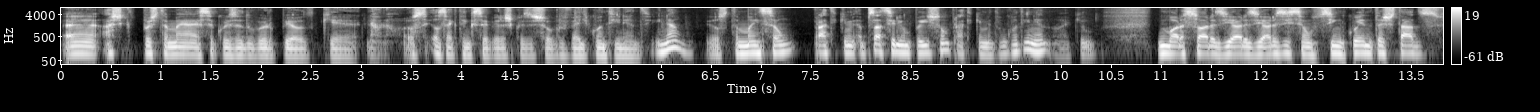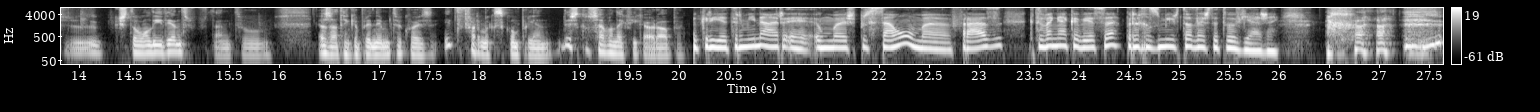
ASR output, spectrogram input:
Uh, acho que depois também há essa coisa do europeu de que é, não, não, eles, eles é que têm que saber as coisas sobre o velho continente. E não, eles também são praticamente, apesar de serem um país, são praticamente um continente. Não é? Aquilo demora-se horas e horas e horas e são 50 estados eh, que estão ali dentro. Portanto, eles já têm que aprender muita coisa. E de forma que se compreende, desde que eles saibam onde é que fica a Europa. Eu queria terminar. É uma expressão, uma frase que te venha à cabeça para resumir toda esta tua viagem.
